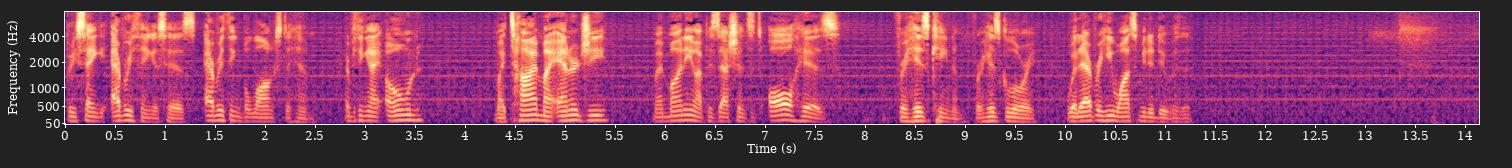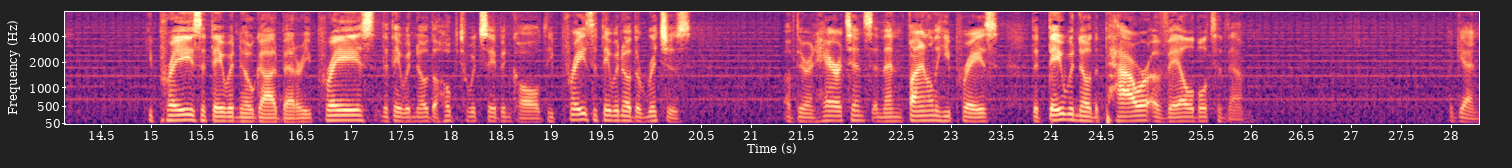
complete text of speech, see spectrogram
But he's saying everything is his. Everything belongs to him. Everything I own, my time, my energy, my money, my possessions, it's all his for his kingdom, for his glory, whatever he wants me to do with it. He prays that they would know God better. He prays that they would know the hope to which they've been called. He prays that they would know the riches of their inheritance. And then finally, he prays that they would know the power available to them. Again,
